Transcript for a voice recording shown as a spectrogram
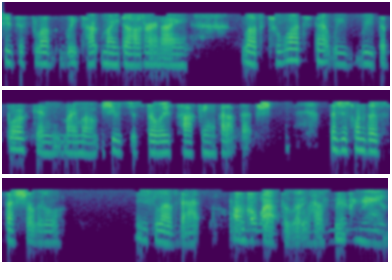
she just loved we talk my daughter and I love to watch that we read the book and my mom she was just always talking about that She- it's just one of those special little I just love that I Oh, just wow. love the little So house it's a in the memory prairie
